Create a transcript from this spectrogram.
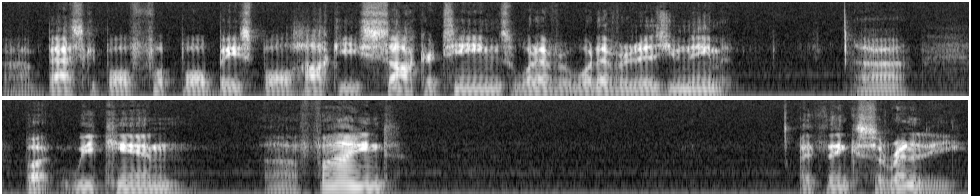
uh, basketball, football, baseball, hockey, soccer teams, whatever whatever it is, you name it. Uh, but we can uh, find, I think, serenity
